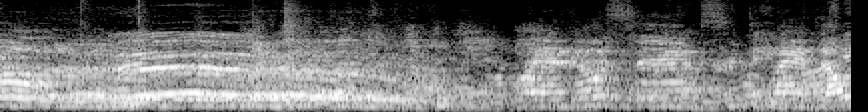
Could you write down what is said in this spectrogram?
rules. Playing no we're playing double.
